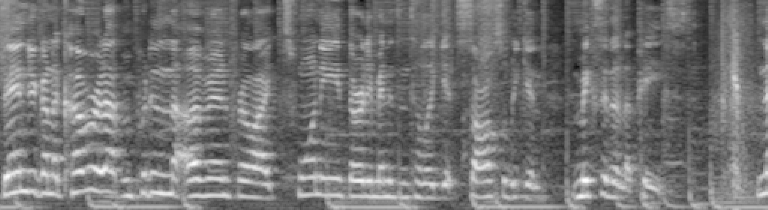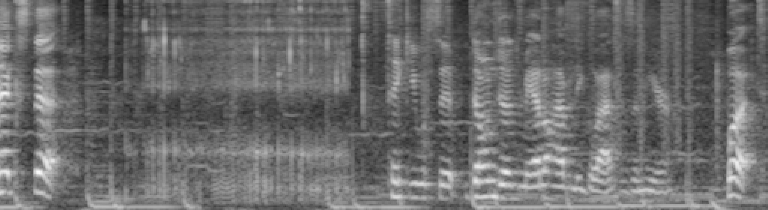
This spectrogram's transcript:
Then you're gonna cover it up and put it in the oven for like 20, 30 minutes until it gets soft so we can mix it in a paste. Next step. Take you a sip. Don't judge me, I don't have any glasses in here. But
